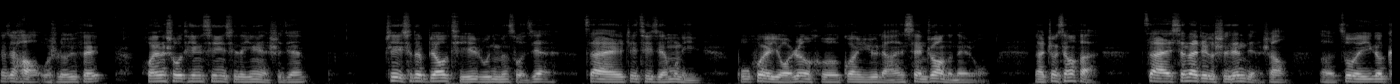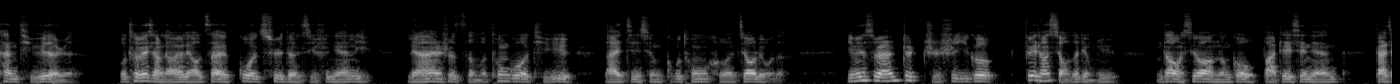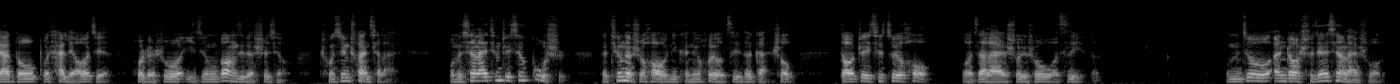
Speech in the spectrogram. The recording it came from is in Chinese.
大家好，我是刘亦菲，欢迎收听新一期的鹰眼时间。这一期的标题如你们所见，在这期节目里不会有任何关于两岸现状的内容。那正相反，在现在这个时间点上，呃，作为一个看体育的人，我特别想聊一聊，在过去的几十年里，两岸是怎么通过体育来进行沟通和交流的。因为虽然这只是一个非常小的领域，但我希望能够把这些年大家都不太了解。或者说已经忘记的事情重新串起来。我们先来听这些故事。那听的时候，你肯定会有自己的感受。到这期最后，我再来说一说我自己的。我们就按照时间线来说。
